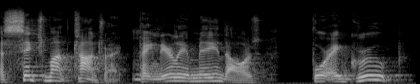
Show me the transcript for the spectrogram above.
a six month contract, paying nearly a million dollars for a group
